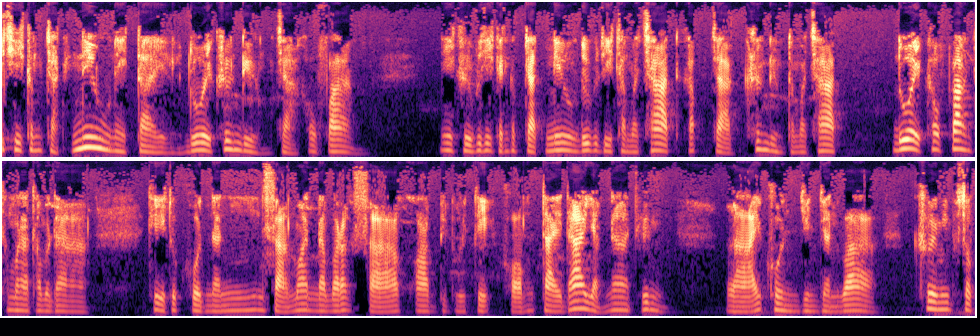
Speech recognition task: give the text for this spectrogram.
ิธีกำจัดนิ่วในไตด้วยเครื่องดื่มจากข้าวฟ่าง นี่คือวิธีการกำจัดนิ่วด้วยวิธีธรรมชาติครับจากเครื่องดื่มธรรมชาติ ด้วยข้าวฟ่างธรรมดาธรรมดา ที่ทุกคนนั้นสามารถนำมารักษาความผิดปกติของไตได้อย่างน่าทึ่ง หลายคนยืนยันว่า เคยมีประสบ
